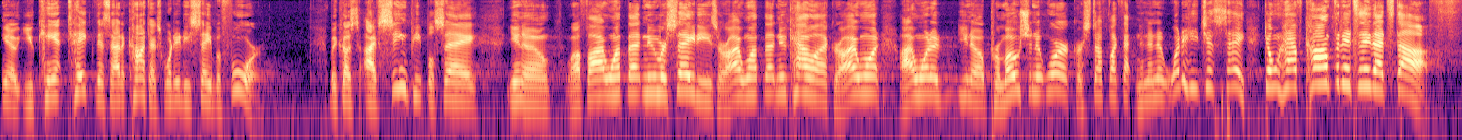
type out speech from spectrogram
you know, you can't take this out of context. What did he say before? Because I've seen people say, you know, well, if I want that new Mercedes or I want that new Cadillac or I want, I want a, you know, promotion at work or stuff like that. No, no, no. What did he just say? Don't have confidence in that stuff.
